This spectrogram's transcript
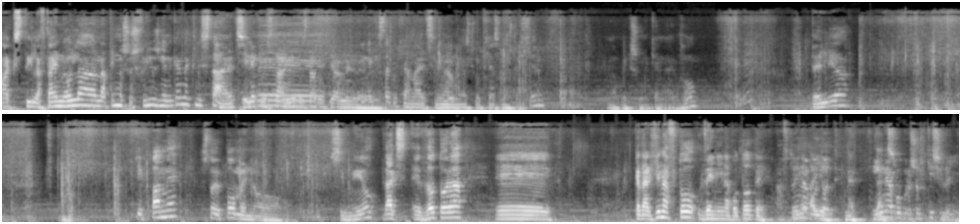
Max Steel, αυτά είναι όλα να πούμε στους φίλους γενικά είναι κλειστά έτσι. Είναι κλειστά, είναι κλειστά κουτιά, ναι, ναι, ναι. Είναι κλειστά κουτιά, ναι έτσι. Είναι μιας και το πιάσαμε στο χέρι. Να δείξουμε και ένα εδώ. Τέλεια. Και πάμε στο επόμενο σημείο. Εντάξει, εδώ τώρα. Ε, καταρχήν αυτό δεν είναι από τότε. Αυτό είναι από παλιό. τότε. Ναι, είναι εντάξει. από προσωπική συλλογή.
